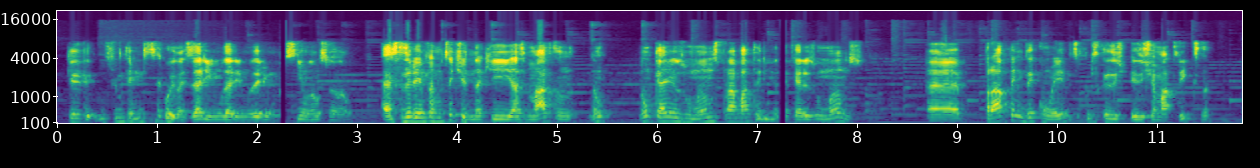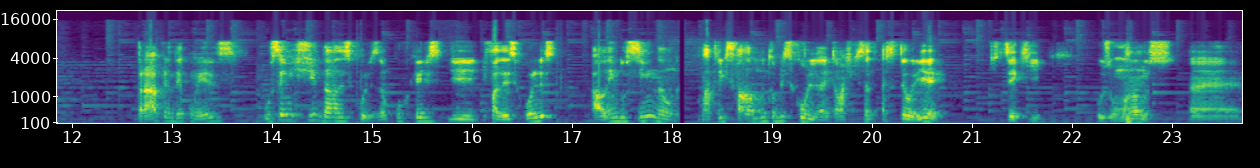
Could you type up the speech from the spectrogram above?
Porque no filme tem muita coisa, né? 0 em 1, um, 0 em 1, um, 0 em 1, sim ou não, sim ou não. Essa teoria faz muito sentido, né? Que as máquinas não, não querem os humanos para a bateria, né? querem os humanos é, para aprender com eles, por isso que existe, a Matrix, né? Para aprender com eles o sentido das escolhas, né? o porquê de, de, de fazer escolhas além do sim e não, né? Matrix fala muito sobre escolha, né? Então acho que essa, essa teoria de dizer que os humanos é,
